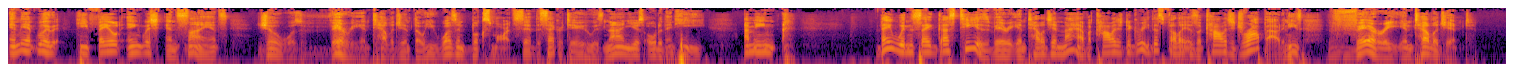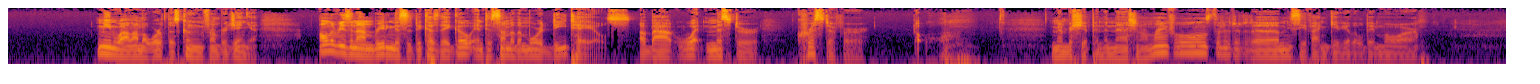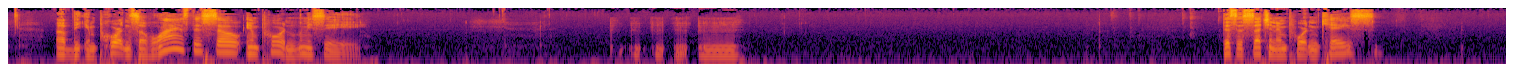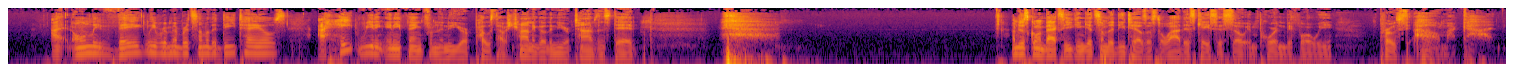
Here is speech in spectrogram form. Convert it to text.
And then he failed English and science. Joe was very intelligent, though he wasn't book smart, said the secretary, who is nine years older than he. I mean, they wouldn't say Gus T is very intelligent, and I have a college degree. This fella is a college dropout, and he's very intelligent. Meanwhile, I'm a worthless coon from Virginia. Only reason I'm reading this is because they go into some of the more details about what Mr. Christopher oh, membership in the National Rifles. Da, da, da, Let me see if I can give you a little bit more of the importance of why is this so important. Let me see. Mm-mm-mm. This is such an important case. I only vaguely remembered some of the details. I hate reading anything from the New York Post. I was trying to go to the New York Times instead. I'm just going back so you can get some of the details as to why this case is so important before we proceed. Oh my God.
